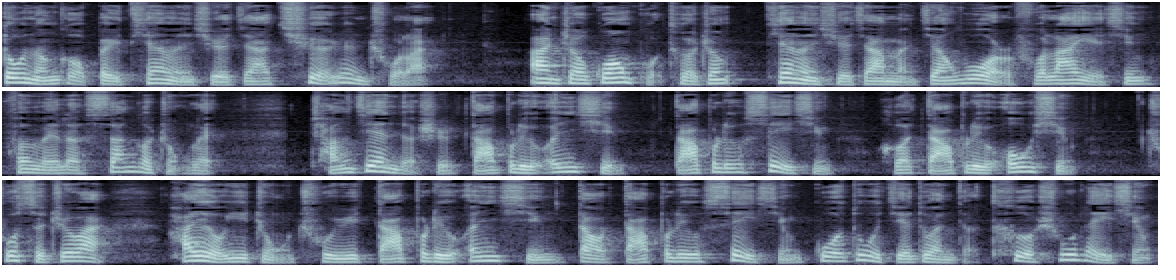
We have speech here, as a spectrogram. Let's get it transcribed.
都能够被天文学家确认出来。按照光谱特征，天文学家们将沃尔夫拉叶星分为了三个种类，常见的是 WN 型、WC 型和 WO 型。除此之外，还有一种处于 WN 型到 WC 型过渡阶段的特殊类型。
